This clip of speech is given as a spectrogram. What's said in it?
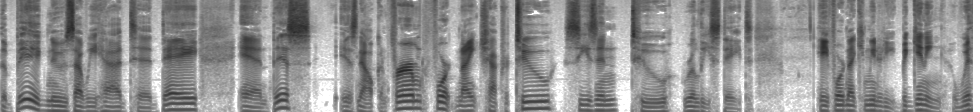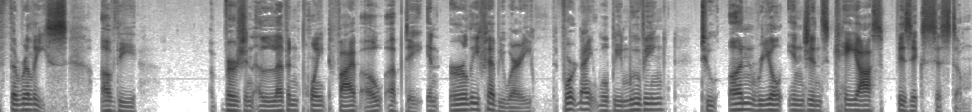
the big news that we had today, and this is now confirmed Fortnite Chapter 2, Season 2 release date. Hey, Fortnite community, beginning with the release of the version 11.50 update in early February, Fortnite will be moving to Unreal Engine's chaos physics system.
